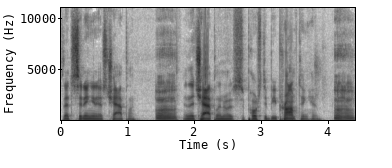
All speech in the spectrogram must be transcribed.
that's sitting in his chaplain, Mm-hmm. and the chaplain was supposed to be prompting him.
